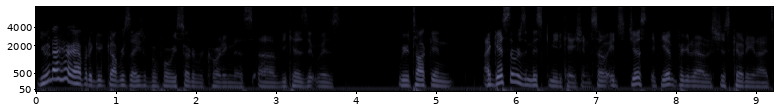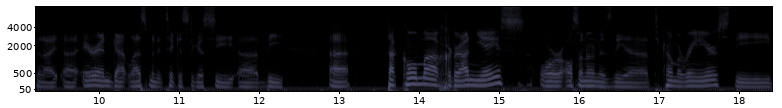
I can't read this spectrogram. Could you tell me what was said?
you and I were having a good conversation before we started recording this uh, because it was we were talking. I guess there was a miscommunication. So it's just if you haven't figured it out, it's just Cody and I tonight. Uh, Aaron got last minute tickets to go see uh, the uh, Tacoma Rainiers, or also known as the uh, Tacoma Rainiers, the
